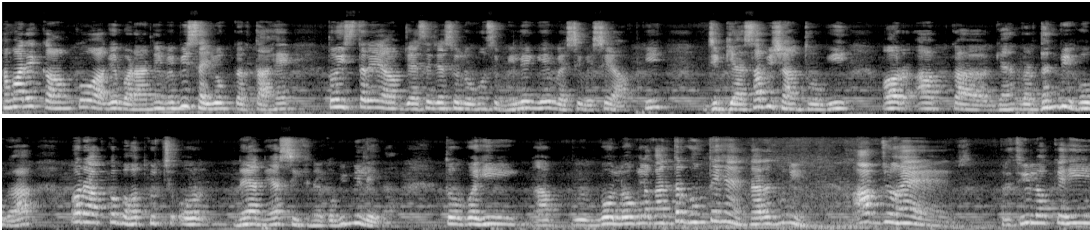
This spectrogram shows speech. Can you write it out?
हमारे काम को आगे बढ़ाने में भी सहयोग करता है। तो इस तरह आप जैसे जैसे लोगों से मिलेंगे वैसे वैसे आपकी जिज्ञासा भी शांत होगी और आपका ज्ञानवर्धन भी होगा और आपको बहुत कुछ और नया नया सीखने को भी मिलेगा। तो वही आप वो लोग लगातार घूमते हैं नारद मुनि। आप जो हैं, पृथ्वी लोक के ही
